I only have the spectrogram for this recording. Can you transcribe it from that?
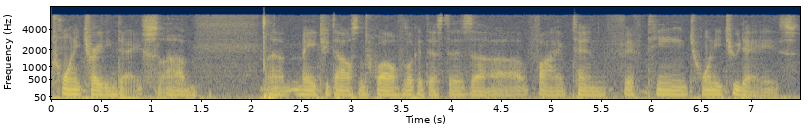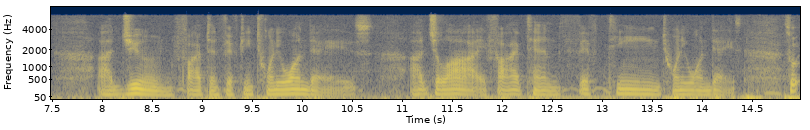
20 trading days. Um, uh, May 2012, look at this, there's uh, 5, 10, 15, 22 days. Uh, June, 5, 10, 15, 21 days. Uh, July, 5, 10, 15, 21 days. So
